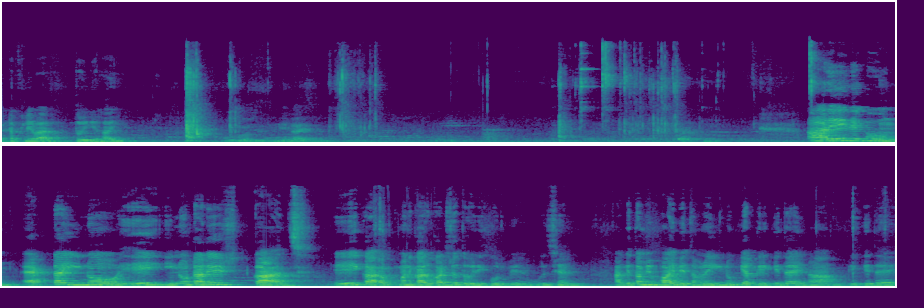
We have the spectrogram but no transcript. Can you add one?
একটা ফ্লেভার তৈরি হয়। আর এই দেখুন, একটা ইনো, এই ইনোটারই কাজ, এই মানে কারুকার্য তৈরি করবে, বুঝছেন? আগে তো আমি ভয় পেতাম না ইনো কি আর কেকে দেয়? না, কেকে দেয়।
